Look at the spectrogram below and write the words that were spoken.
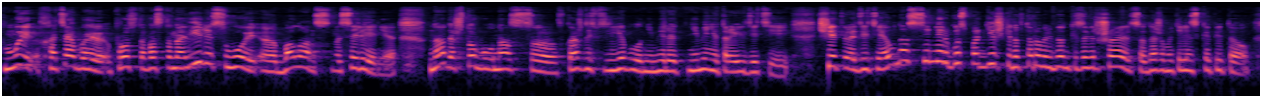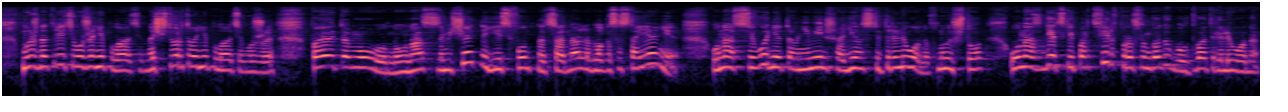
мы хотя бы просто восстановили свой э, баланс населения, надо, чтобы у нас э, в каждой семье было не менее, не менее троих детей. Четверо детей. А у нас меры господдержки на втором ребенке завершаются, даже материнский капитал. Мы же на третьего уже не платим, на четвертого не платим уже. Поэтому ну, у нас замечательно есть фонд национального благосостояния. У нас сегодня там не меньше 11 триллионов. Ну и что? У нас детский портфель в прошлом году был 2 триллиона.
